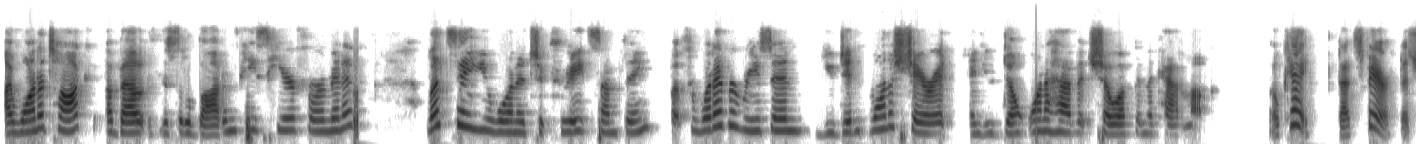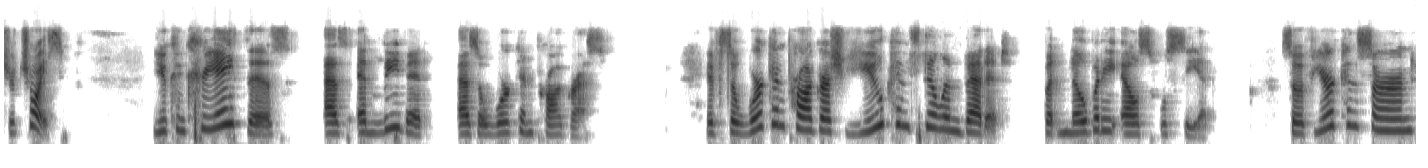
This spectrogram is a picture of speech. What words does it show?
I want to talk about this little bottom piece here for a minute. Let's say you wanted to create something, but for whatever reason, you didn't want to share it and you don't want to have it show up in the catalog. Okay, that's fair. That's your choice. You can create this as and leave it as a work in progress. If it's a work in progress, you can still embed it, but nobody else will see it. So if you're concerned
